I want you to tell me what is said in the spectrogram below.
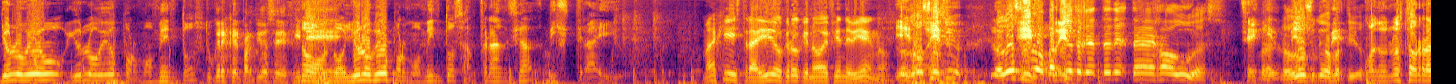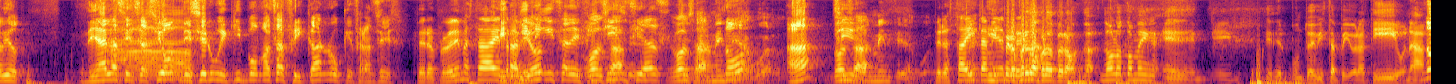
yo lo veo, yo lo veo por momentos. ¿Tú crees que el partido se define? No, no, yo lo veo por momentos a Francia distraído. Más que distraído, creo que no defiende bien, ¿no? Los dos, eso, últimos, los dos eso, últimos partidos eso. te, te- te ha dejado dudas. Sí, Los que dos últimos partidos. Cuando no está Rabiot, me da la Ah. sensación de ser un equipo más africano que francés. Pero el problema está en Rabiot. tienen esas deficiencias. Gonza, Totalmente ¿no? de acuerdo. ¿Ah? Gonza. Sí. Totalmente de acuerdo. Pero está ahí Y- también. el pero perdón, perdón, pero no, no lo tomen eh, eh, desde el punto de vista peyorativo, nada. No,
